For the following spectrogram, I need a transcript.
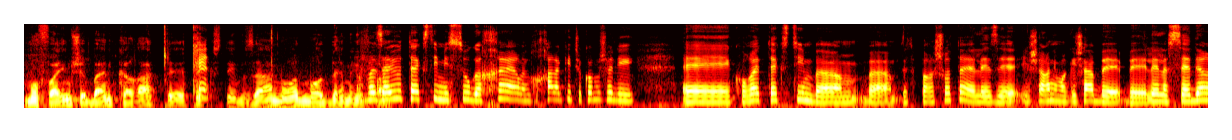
מופעים שבהם קראת אה, כן. טקסטים, זה היה מאוד מאוד אה, מיוחד. אבל זה היו טקסטים מסוג אחר, ואני מוכרחה להגיד שכל פעם שאני אה, קוראת טקסטים בפרשות האלה, זה ישר אני מרגישה ב- בליל הסדר,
